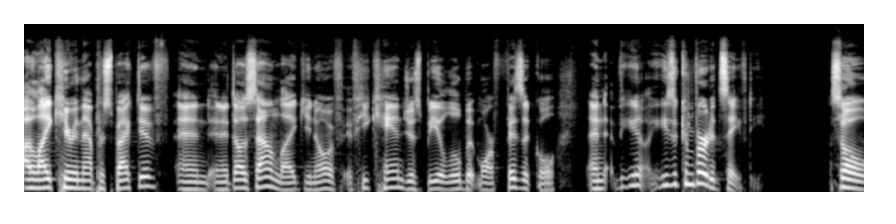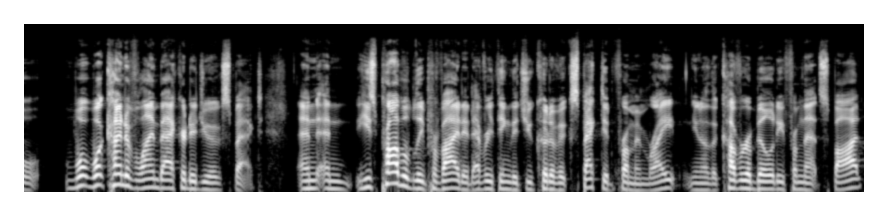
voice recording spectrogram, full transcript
I like hearing that perspective, and and it does sound like you know if if he can just be a little bit more physical, and you know he's a converted safety, so what what kind of linebacker did you expect? And and he's probably provided everything that you could have expected from him, right? You know, the coverability from that spot.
